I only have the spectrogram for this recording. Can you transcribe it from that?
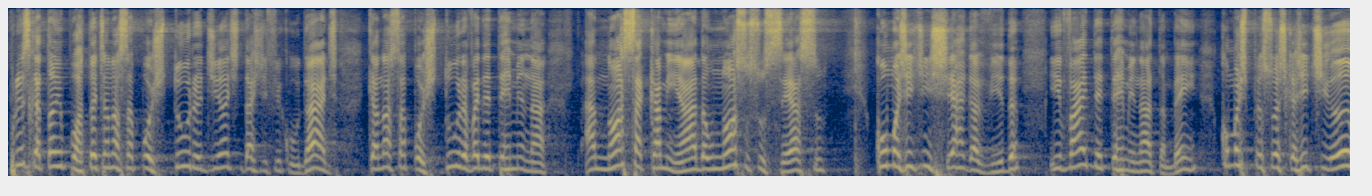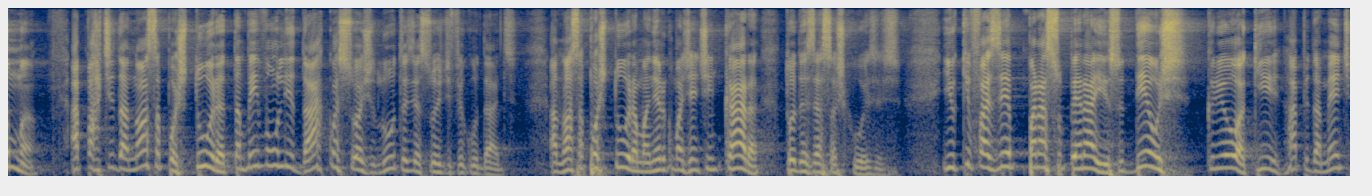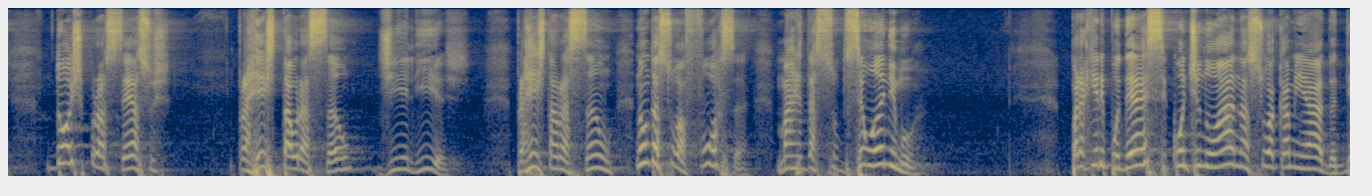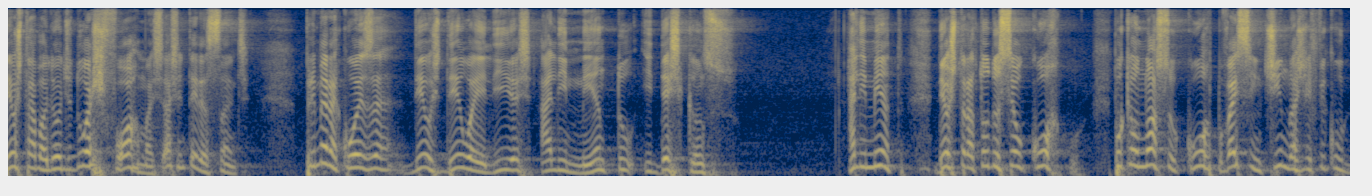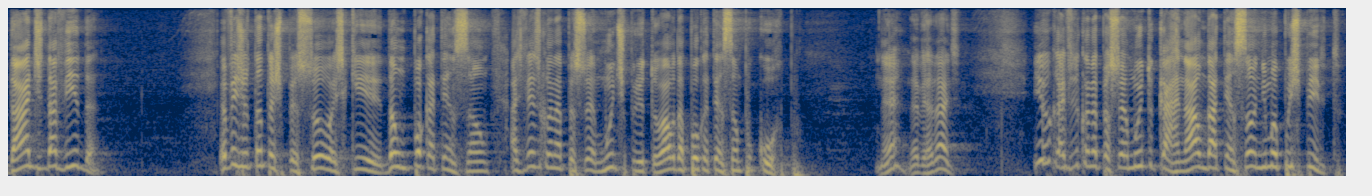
Por isso que é tão importante a nossa postura diante das dificuldades, que a nossa postura vai determinar a nossa caminhada, o nosso sucesso, como a gente enxerga a vida e vai determinar também como as pessoas que a gente ama, a partir da nossa postura, também vão lidar com as suas lutas e as suas dificuldades a nossa postura, a maneira como a gente encara todas essas coisas. E o que fazer para superar isso? Deus criou aqui, rapidamente, dois processos para restauração de Elias. Para restauração, não da sua força, mas do seu ânimo. Para que ele pudesse continuar na sua caminhada. Deus trabalhou de duas formas, acho interessante. Primeira coisa, Deus deu a Elias alimento e descanso alimento. Deus tratou do seu corpo, porque o nosso corpo vai sentindo as dificuldades da vida. Eu vejo tantas pessoas que dão pouca atenção. Às vezes, quando a pessoa é muito espiritual, dá pouca atenção para o corpo. Né? Não é verdade? E às vezes, quando a pessoa é muito carnal, não dá atenção nenhuma para o espírito.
